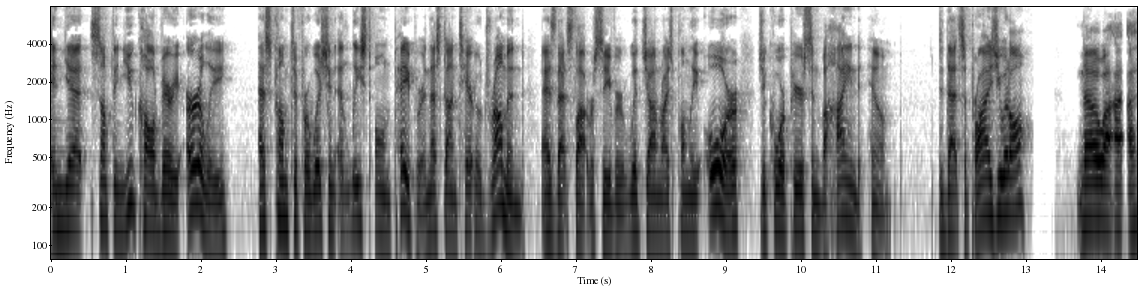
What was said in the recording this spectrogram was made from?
and yet something you called very early has come to fruition at least on paper, and that's Dontario Drummond as that slot receiver with John Rice Plumlee or Jahcour Pearson behind him. Did that surprise you at all? No, I, I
